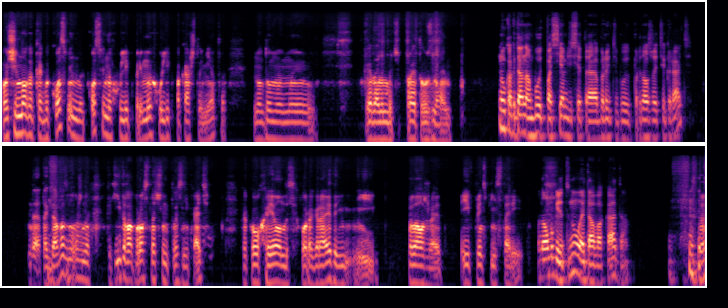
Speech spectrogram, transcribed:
очень много как бы косвенных, косвенных улик, прямых улик пока что нету. Но думаю, мы когда-нибудь про это узнаем. Ну, когда нам будет по 70, а Брэди будет продолжать играть. Да, тогда, возможно, какие-то вопросы начнут возникать, какого хрена он до сих пор играет и, и продолжает, и, в принципе, не стареет. Но он говорит, ну, это авокадо. Да?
